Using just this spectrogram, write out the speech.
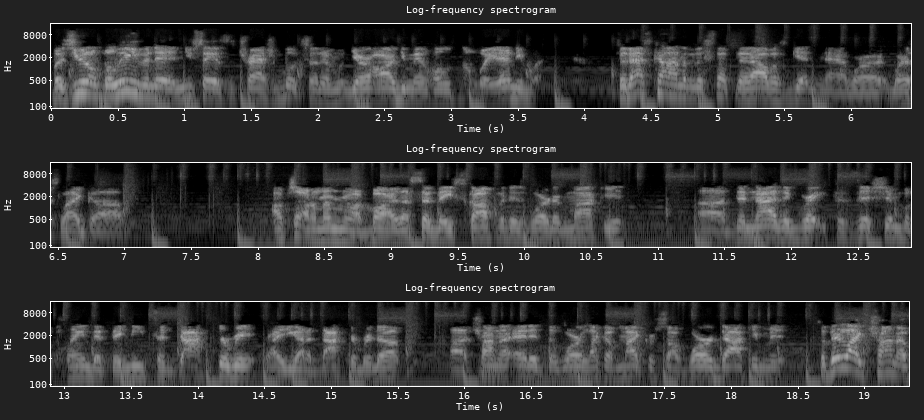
But you don't believe in it and you say it's a trash book, so then your argument holds no weight anyway. So that's kind of the stuff that I was getting at, where, where it's like, uh, I'm trying to remember my bars. I said they scoff at his word and mock it uh, deny the great physician, but claim that they need to doctor it, right? You got to doctor it up. Uh, trying to edit the word like a Microsoft Word document. So they're like trying to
